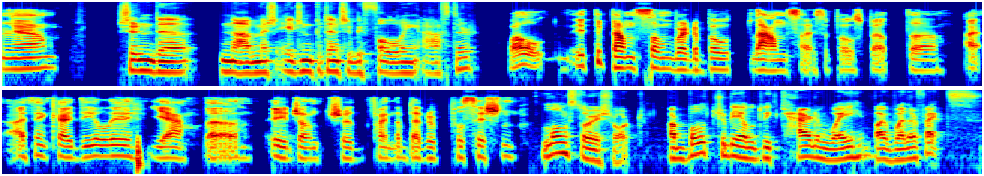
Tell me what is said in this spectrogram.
Yeah. Shouldn't the Navmesh agent potentially be following after? Well, it depends on where the boat lands, I suppose. But uh, I, I think ideally, yeah, the agent should find a better position. Long story short, our boat should be able to be carried away by weather effects.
